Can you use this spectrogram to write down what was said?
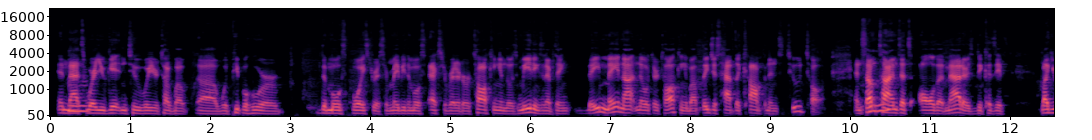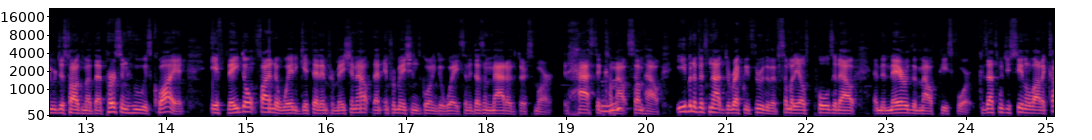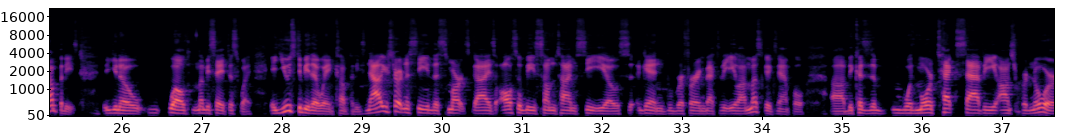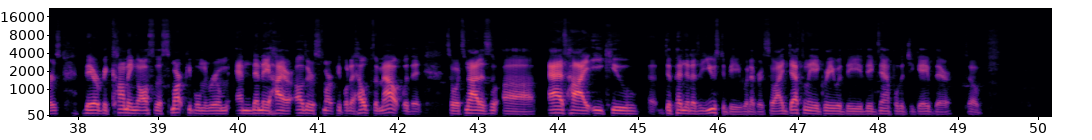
And that's Mhm. where you get into where you're talking about uh, with people who are the most boisterous or maybe the most extroverted or talking in those meetings and everything. They may not know what they're talking about. They just have the confidence to talk. And Mhm. sometimes that's all that matters because if like you were just talking about that person who is quiet if they don't find a way to get that information out that information is going to waste and it doesn't matter that they're smart. It has to come Mhm. out somehow even if it's not directly through them if somebody else pulls it out and then they're the mouthpiece for it because that's what you see in a lot of companies. You know well let me say it this way it used to be that way in companies. Now you're starting to see the smart guys also be sometimes ceos again referring back to the elon musk example uh, because the, with more tech savvy entrepreneurs they're becoming also the smart people in the room and then they hire other smart people to help them out with it so it's not as uh, as high eq uh, dependent as it used to be whatever so i definitely agree with the the example that you gave there so.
